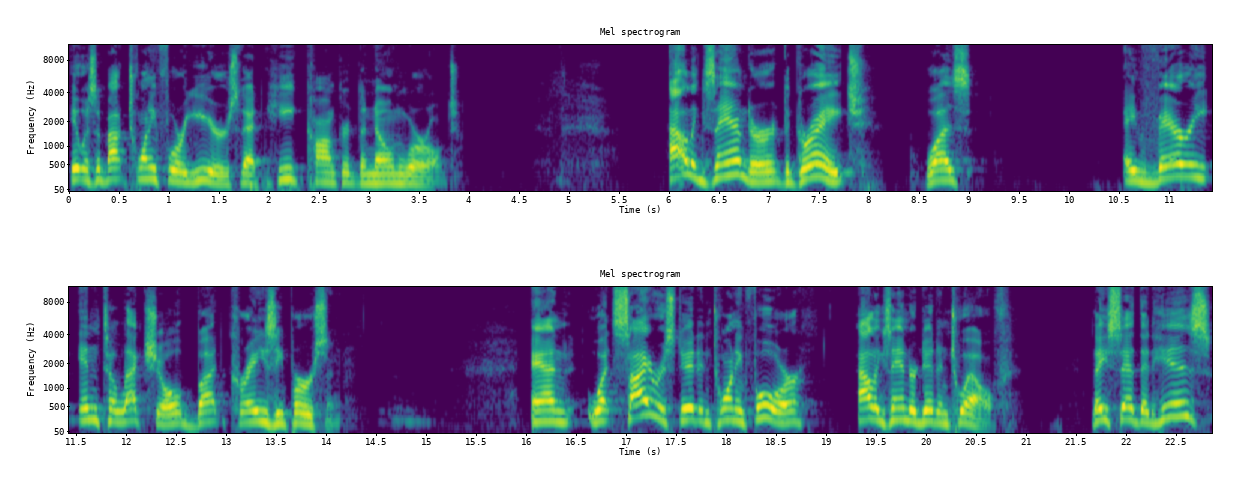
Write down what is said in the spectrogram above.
it was about 24 years that he conquered the known world. Alexander the Great was a very intellectual but crazy person. And what Cyrus did in 24, Alexander did in 12. They said that his,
